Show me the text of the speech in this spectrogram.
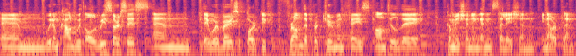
Um, we don't count with all resources, and they were very supportive from the procurement phase until the commissioning and installation in our plant.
